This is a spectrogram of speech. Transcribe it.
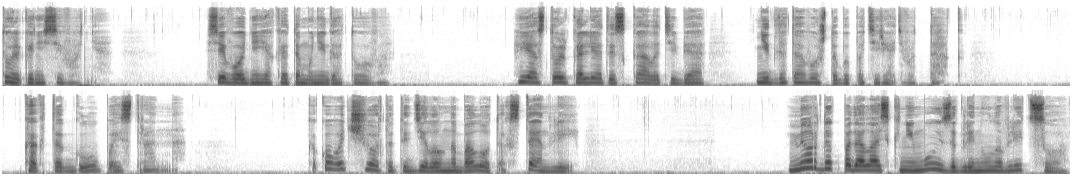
Только не сегодня. Сегодня я к этому не готова. Я столько лет искала тебя не для того, чтобы потерять вот так. Как-то глупо и странно. Какого чёрта ты делал на болотах, Стэнли?» Мёрдок подалась к нему и заглянула в лицо,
